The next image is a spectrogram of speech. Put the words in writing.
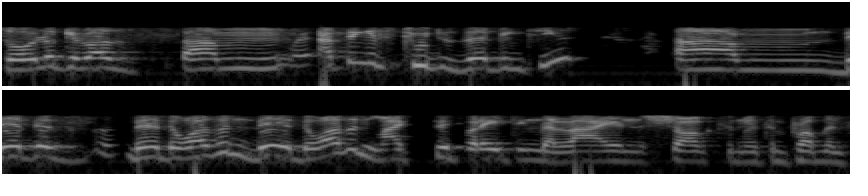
So look, it was. Um, I think it's two deserving teams. Um, there, there, there wasn't there, there wasn't much separating the Lions, Sharks, and Western Province,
